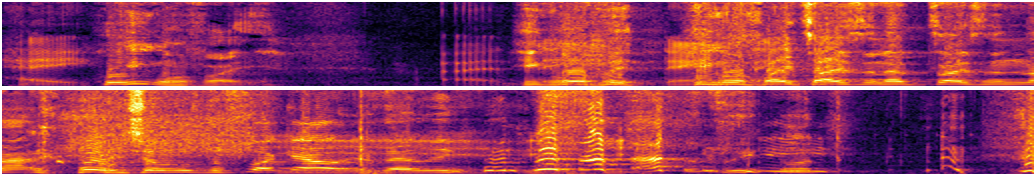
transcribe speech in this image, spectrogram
hey, Who he gonna fight? He they- gonna they he gonna fight Tyson after Tyson knock Roy Jones the fuck out? Is that what he, is he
